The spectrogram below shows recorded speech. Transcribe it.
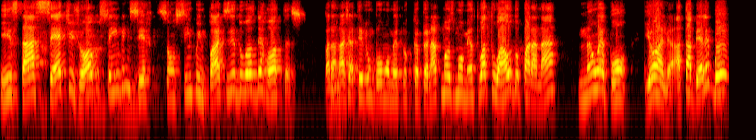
e está a sete jogos sem vencer. São cinco empates e duas derrotas. O Paraná já teve um bom momento no campeonato, mas o momento atual do Paraná não é bom. E olha, a tabela é boa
